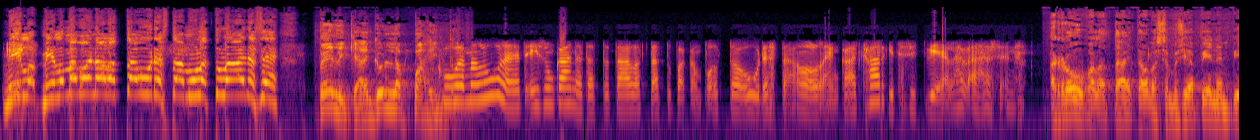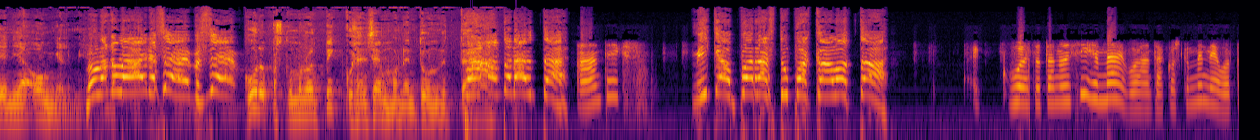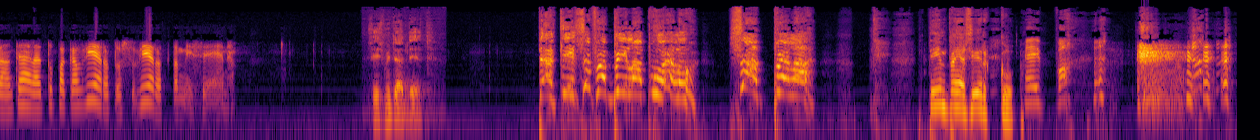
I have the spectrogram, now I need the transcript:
Milloin, milloin mä voin aloittaa uudestaan? Mulle tulee aina se... pelkään kyllä pahinta. Kuule, mä luulen, että ei sun kannata tota aloittaa tupakan polttoa uudestaan ollenkaan. Että harkitsisit vielä vähän sen. Rouvalla taitaa olla semmoisia pienen pieniä ongelmia. Mulla tulee aina se... se... Kuulepas, kun mulla on pikkusen semmonen tunne, että Pahalta näyttää! Anteeksi? Mikä on paras tupakka aloittaa? Kuule, tota, noin siihen mä en voi antaa, koska me neuvotaan täällä tupakan vierotus, vierottamiseen. siis mitä teet? Tää Kissafan pilapuhelu! Sappela! Timpe ja Sirkku. Heippa.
